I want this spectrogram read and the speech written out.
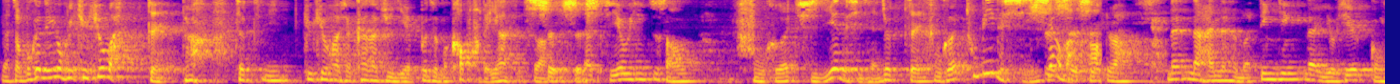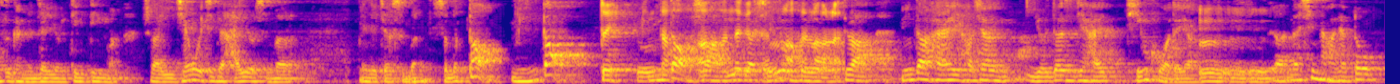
那总不可能用回 QQ 吧？对，对吧？这你 QQ 好像看上去也不怎么靠谱的样子，是吧？是是企业微信至少符合企业的形象，就对符合 to B 的形象嘛，是是是啊对吧？那那还能什么？钉钉，那有些公司可能在用钉钉嘛，是吧？以前我记得还有什么那个叫什么什么道明道，对，明明道是吧？啊，那个很老很老了。对吧？明道还好像有一段时间还挺火的样子，嗯嗯嗯，对吧？那现在好像都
